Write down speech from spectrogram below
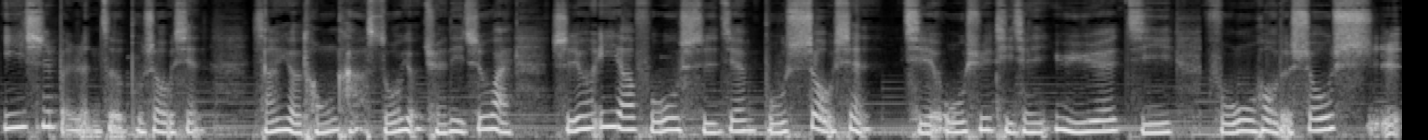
医师本人则不受限，享有同卡所有权利之外，使用医疗服务时间不受限，且无需提前预约及服务后的收拾。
